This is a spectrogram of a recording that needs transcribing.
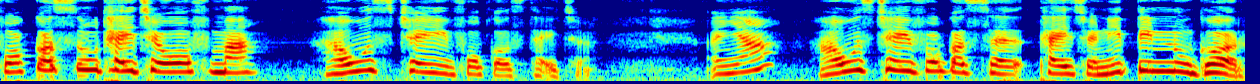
ફોકસ શું થાય છે ઓફમાં હાઉસ છે એ ફોકસ થાય છે. અહીંયા હાઉસ છે એ ફોકસ થાય છે નીતિનનું ઘર.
